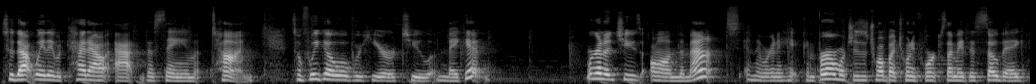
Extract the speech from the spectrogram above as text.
So that way they would cut out at the same time. So if we go over here to make it, we're gonna choose on the mat and then we're gonna hit confirm, which is a 12 by 24 because I made this so big.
